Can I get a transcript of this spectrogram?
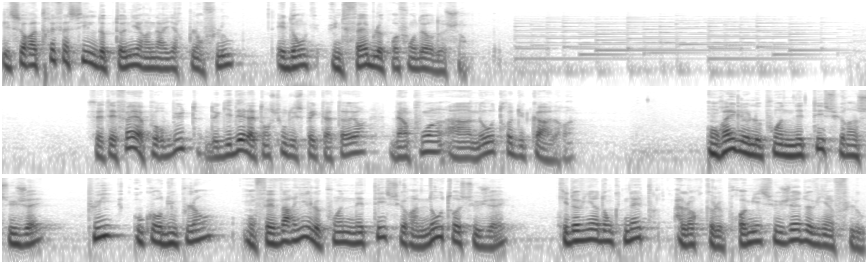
il sera très facile d'obtenir un arrière-plan flou et donc une faible profondeur de champ. Cet effet a pour but de guider l'attention du spectateur d'un point à un autre du cadre. On règle le point de netteté sur un sujet puis, au cours du plan, on fait varier le point de netteté sur un autre sujet, qui devient donc net alors que le premier sujet devient flou.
